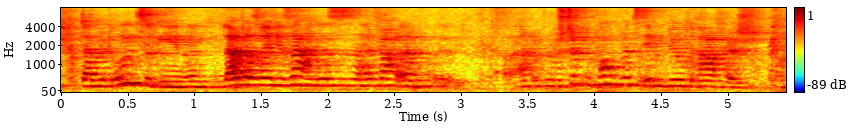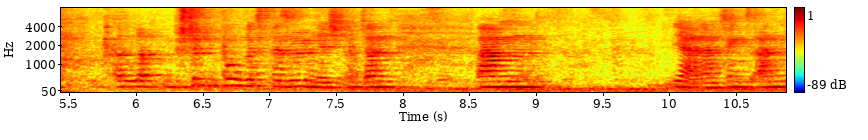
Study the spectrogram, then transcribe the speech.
damit umzugehen. Und lauter solche Sachen, das ist einfach, ähm, an einem bestimmten Punkt wird es eben biografisch, an einem bestimmten Punkt wird es persönlich. Und dann ähm, ja, dann fängt es an,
